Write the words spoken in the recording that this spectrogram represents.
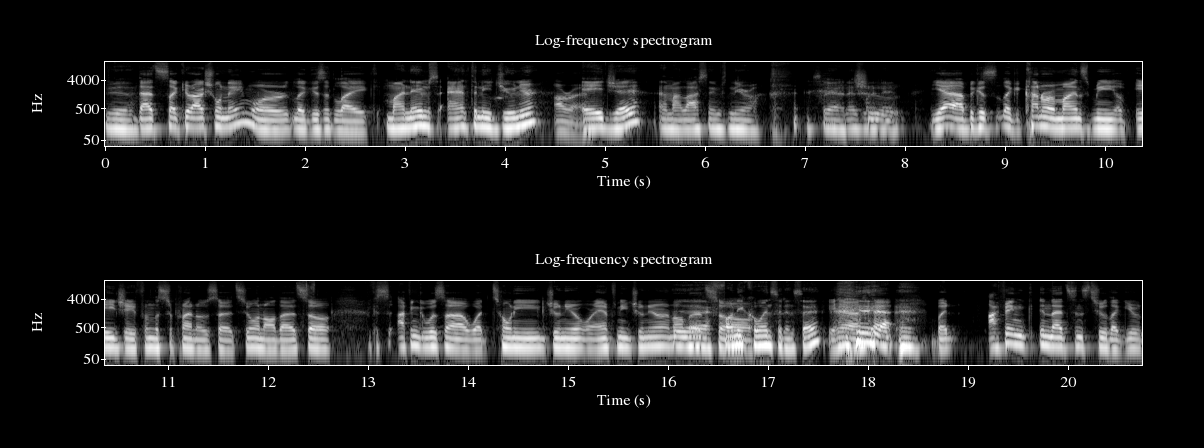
Yeah. that's like your actual name, or like is it like My name's Anthony Jr. all right? AJ, and my last name's Niroo. So yeah, that's my name. Yeah, because like it kind of reminds me of AJ from The Sopranos uh, too, and all that. So because I think it was uh, what Tony Jr. or Anthony Jr. and all Yeah, that. So funny coincidence, eh? Yeah. yeah. but I think in that sense too, like you're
